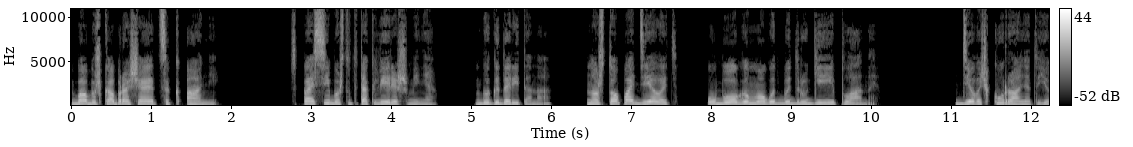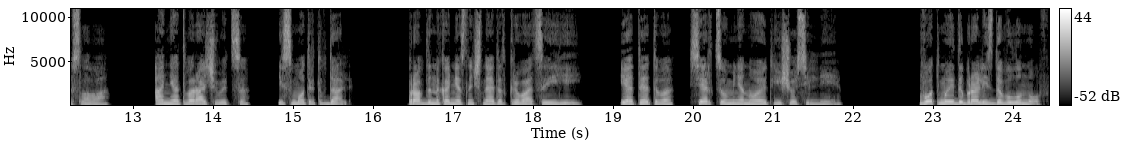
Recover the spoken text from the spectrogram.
Бабушка обращается к Ане. «Спасибо, что ты так веришь в меня», — благодарит она. «Но что поделать, у Бога могут быть другие планы». Девочку ранят ее слова. Аня отворачивается и смотрит вдаль. Правда, наконец начинает открываться и ей. И от этого сердце у меня ноет еще сильнее. Вот мы и добрались до валунов.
